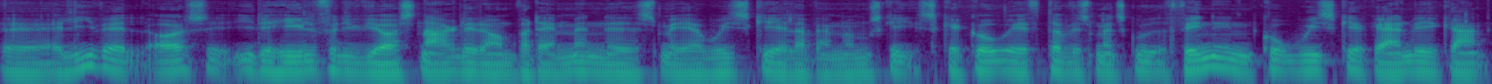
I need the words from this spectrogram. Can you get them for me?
øh, alligevel også i det hele, fordi vi også snakker lidt om, hvordan man øh, smager whisky, eller hvad man måske skal gå efter, hvis man skal ud og finde en god whisky og gerne vil i gang.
